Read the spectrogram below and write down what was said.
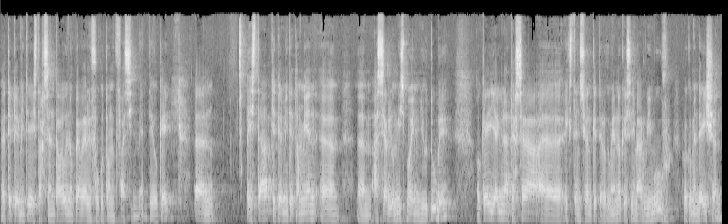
eh, te permite estar centrado y no perder el foco tan fácilmente. Em, esta app te permite también em, em, hacer lo mismo en YouTube. Y hay una tercera eh, extensión que te recomiendo que se llama Remove Recommendation,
